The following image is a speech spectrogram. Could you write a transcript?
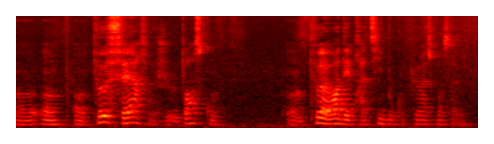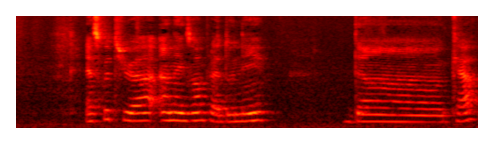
on, peut faire, je pense qu'on on peut avoir des pratiques beaucoup plus responsables. Est-ce que tu as un exemple à donner d'un cas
